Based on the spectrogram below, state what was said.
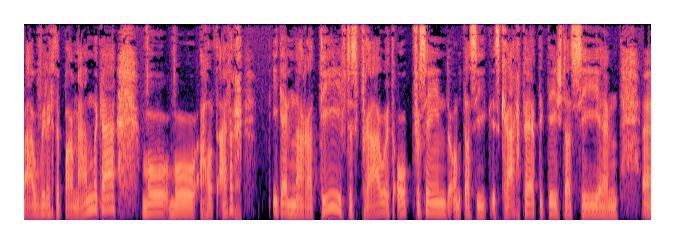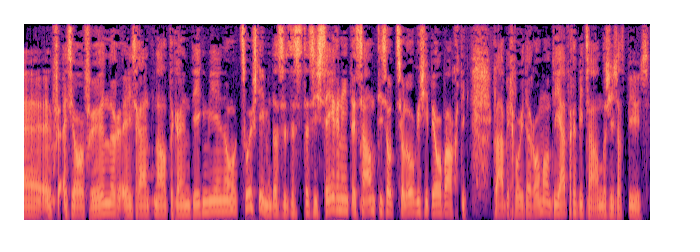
auch vielleicht ein paar Männer geben, wo, wo halt einfach in dem Narrativ, dass Frauen die Opfer sind und dass sie, es gerechtfertigt ist, dass sie ähm, äh, ein Jahr früher ins Rentenalter gehen, irgendwie noch zustimmen. Das, das, das ist sehr eine interessante soziologische Beobachtung, glaube ich, wo in der Romandie einfach ein bisschen anders ist als bei uns.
